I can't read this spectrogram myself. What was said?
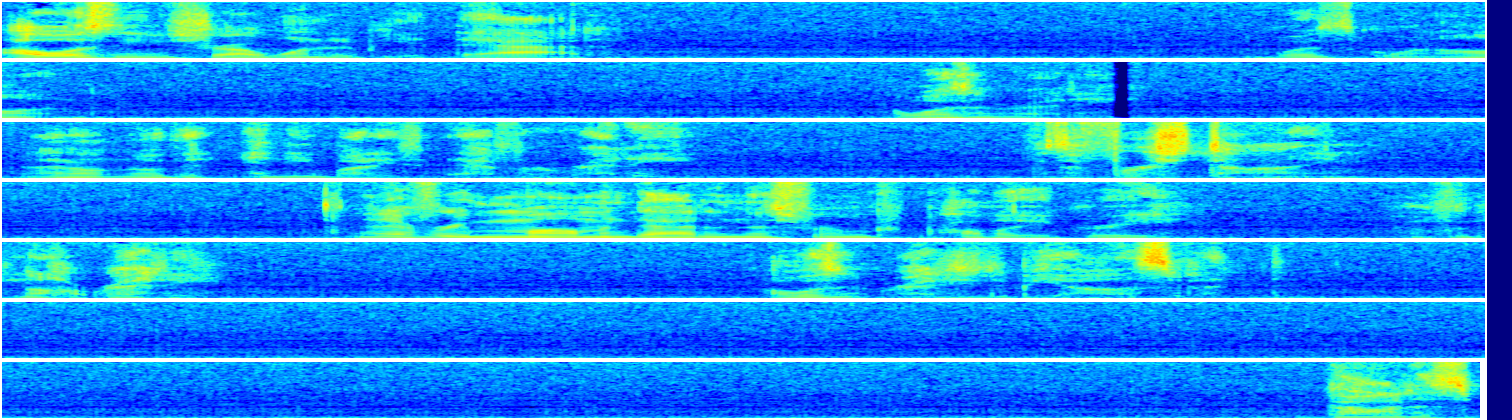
I wasn't even sure I wanted to be a dad. What's going on? I wasn't ready. I don't know that anybody's ever ready for the first time. And every mom and dad in this room could probably agree I was not ready. I wasn't ready to be a husband. God has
